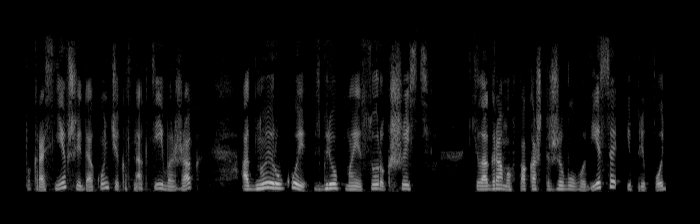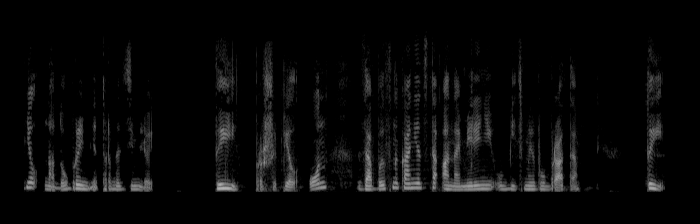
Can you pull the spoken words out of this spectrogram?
Покрасневший до кончиков ногтей вожак одной рукой сгреб мои 46 килограммов пока что живого веса и приподнял на добрый метр над землей. «Ты!» – прошипел он, забыв наконец-то о намерении убить моего брата. «Ты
